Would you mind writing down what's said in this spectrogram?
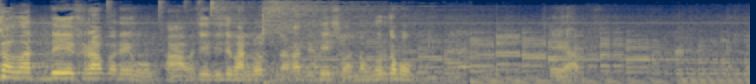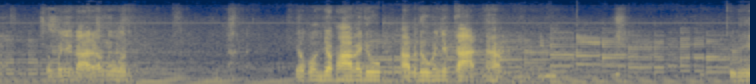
สวัสดีครับวันนี้ผมพามาที่พิพิธภัณฑ์รถนะครับ อยู่ที่สวนนงนุชครับผมนี่ครับชมบรรยากาศครับทุกคน เดี๋ยวผมจะพาไปดูพาไปดูบรรยากาศนะครับที่นี่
